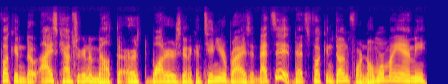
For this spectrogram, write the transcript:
fucking the ice caps are to melt. The earth water is to continue to rise. And that's it. That's fucking done for. No more Miami,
